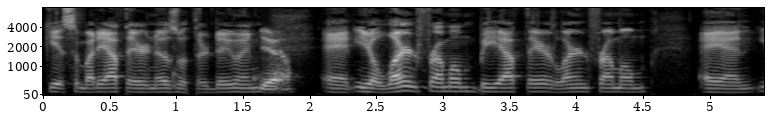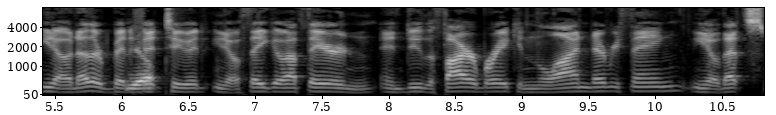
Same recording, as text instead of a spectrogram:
get somebody out there who knows what they're doing. Yeah, and you know learn from them be out there learn from them and you know another benefit Yep. to it you know if they go out there and, and do the fire break and the line and everything you know that's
